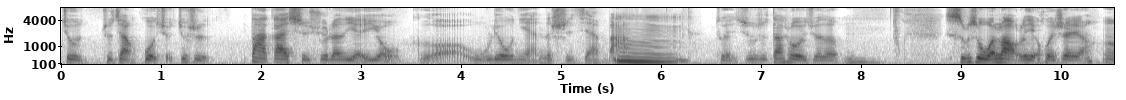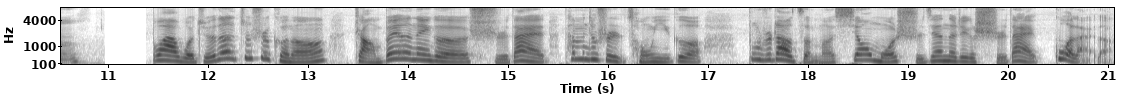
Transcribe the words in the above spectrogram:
就就这样过去，就是。大概持续了也有个五六年的时间吧。嗯，对，就是当时我觉得，嗯，是不是我老了也会这样？嗯，不啊，我觉得就是可能长辈的那个时代，他们就是从一个不知道怎么消磨时间的这个时代过来的。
